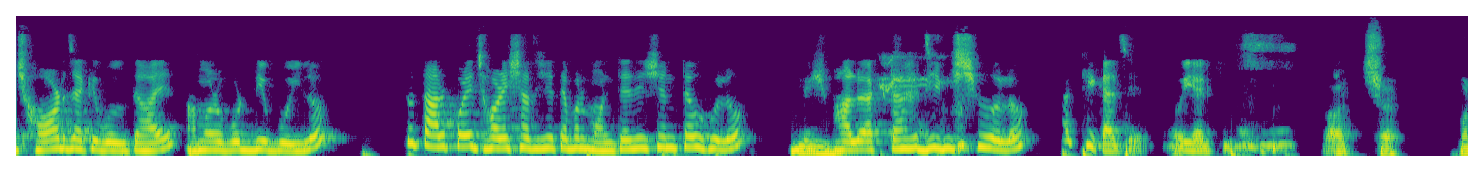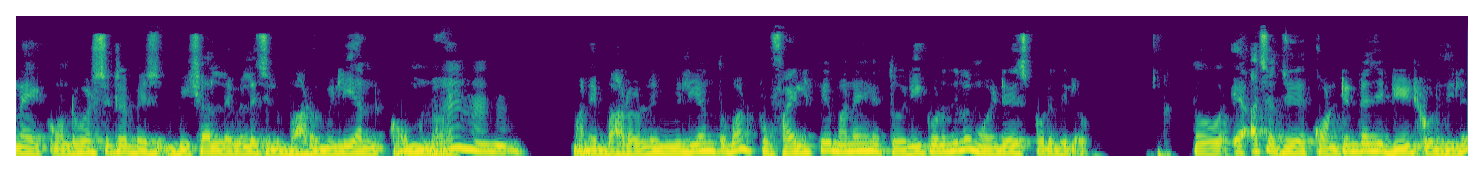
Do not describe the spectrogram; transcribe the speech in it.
ঝড় যাকে বলতে হয় আমার ওপর দিয়ে বইলো। তো তারপরে ঝড়ের সাথে সাথে আমার মনিটাইজেশনটাও হলো বেশ ভালো একটা জিনিসও হলো। আর ঠিক আছে ওই আর কি। আচ্ছা মানে কন্ট্রোভার্সিটা বেশ বিশাল লেভেলে ছিল বারো মিলিয়ন কম নয়। মানে বারো মিলিয়ন তোমার প্রোফাইলকে মানে তৈরি করে দিল মনিটাইজ করে দিল। তো আচ্ছা যে কন্টেন্টটা যে ডিলিট করে দিলে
